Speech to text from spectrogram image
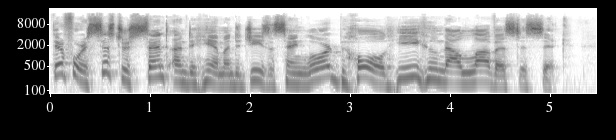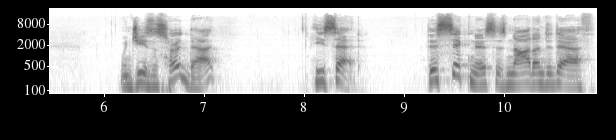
Therefore his sisters sent unto him, unto Jesus, saying, Lord, behold, he whom thou lovest is sick. When Jesus heard that, he said, This sickness is not unto death,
